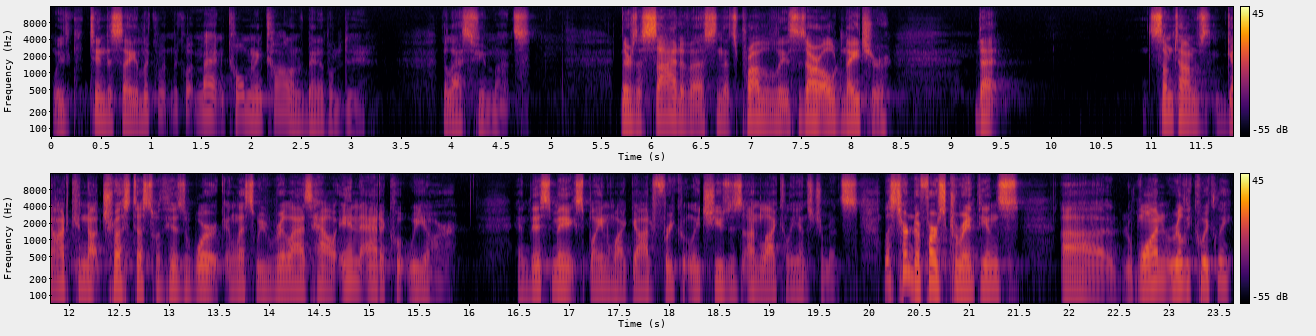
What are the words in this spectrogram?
We tend to say, look what, look what Matt and Coleman and Colin have been able to do the last few months. There's a side of us, and that's probably, this is our old nature, that sometimes God cannot trust us with His work unless we realize how inadequate we are and this may explain why God frequently chooses unlikely instruments. Let's turn to 1 Corinthians uh, 1 really quickly.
